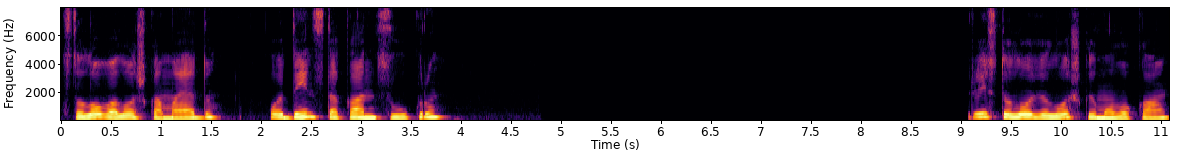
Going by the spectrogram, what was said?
столова ложка меду, 1 стакан цукру, три столові ложки молока.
